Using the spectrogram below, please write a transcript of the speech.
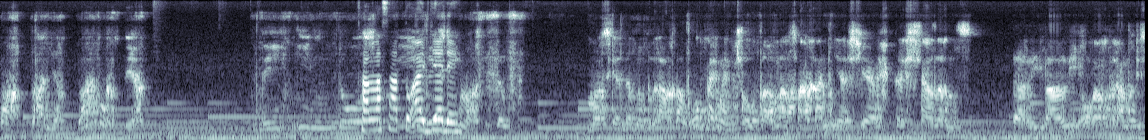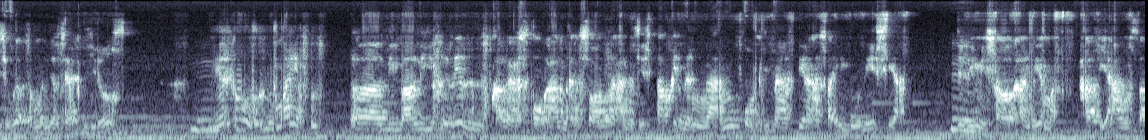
wah banyak banget ya Salah satu aja deh. masih ada, beberapa. Gue pengen coba masakannya chef Chris Challenge dari Bali. Orang Perancis juga temennya chef Jules dia tuh lumayan tuh eh, di Bali itu dia buka restoran restoran Perancis tapi dengan kombinasi rasa Indonesia. Jadi misalkan dia masak hati angsa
